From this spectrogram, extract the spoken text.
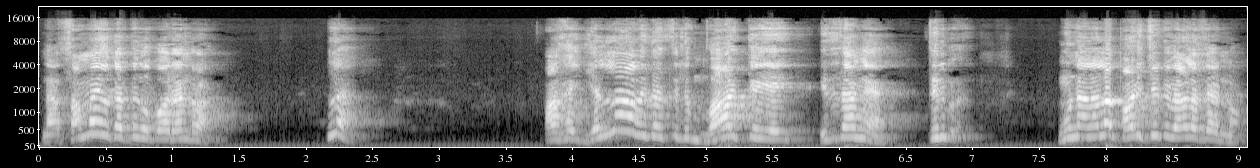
நான் சமையல் கத்துக்க போறேன்றான். இல்ல. ஆக எல்லா விதத்திலும் வாழ்க்கையை இதுதாங்க. திரும்ப முன்னாலெல்லாம் படிச்சுட்டு வேலை தேடணும்.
